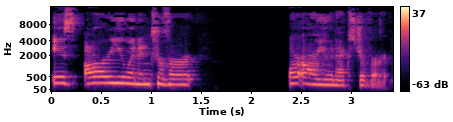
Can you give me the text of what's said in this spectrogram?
is, are you an introvert or are you an extrovert?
